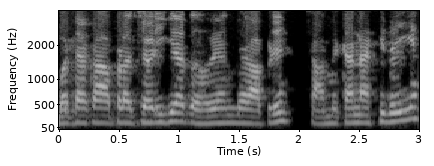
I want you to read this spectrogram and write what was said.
બટાકા આપણા ચડી ગયા તો હવે અંદર આપણે ટામેટા નાખી દઈએ.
